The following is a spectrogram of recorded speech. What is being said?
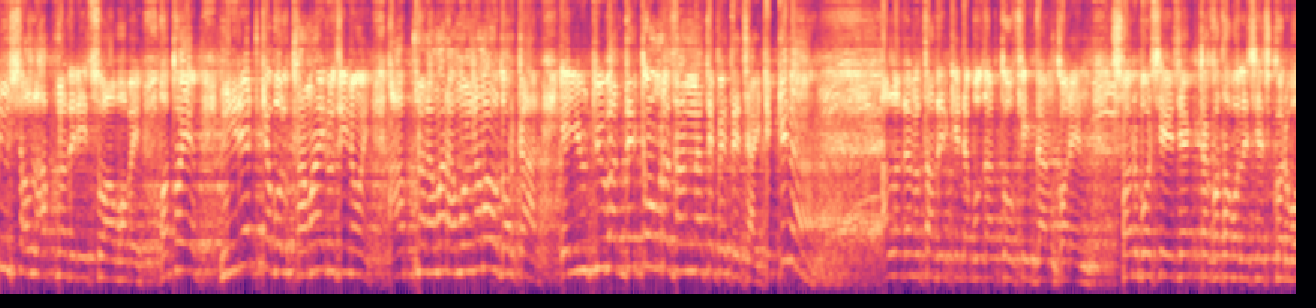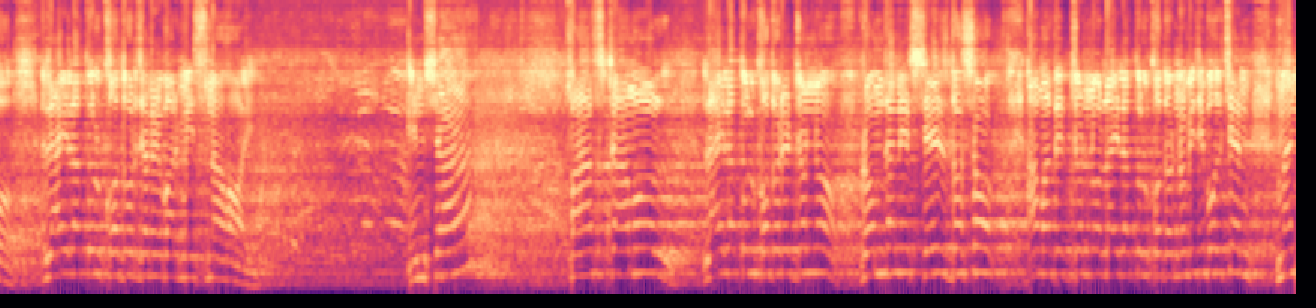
ইনশাল্লাহ আপনাদের এই সোয়াব হবে। অতএব নিরেট কেবল কামাই রুজি নয়, আপনার আমার আমল নামাও দরকার। এই ইউটিউবারদেরকেও আমরা জান্নাতে পেতে চাই, ঠিক কিনা? আল্লাহ যেন তাদেরকে এটা বোঝার তৌফিক দান করেন। সর্বশেষ একটা কথা বলে শেষ করব। লাইলাতুল কদর যেন এবার মিস না হয়। ইনশা, পাঁচটা আমল লাইলাতুল কদরের জন্য। রমজানের শেষ দশক আমাদের জন্য লাইলাতুল কদর। নবীজি বলছেন, মান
